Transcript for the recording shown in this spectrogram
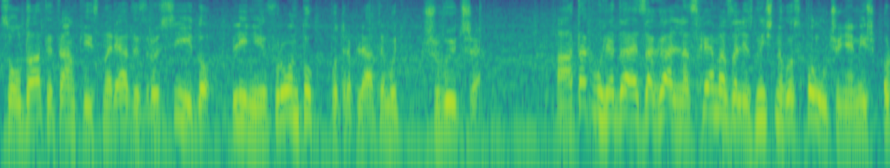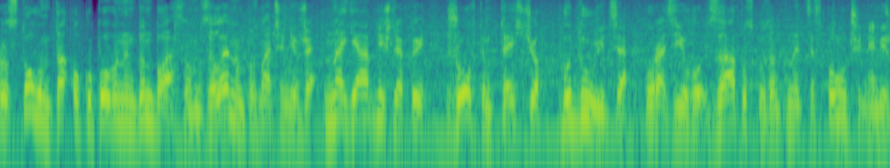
солдати, танки і снаряди з Росії до лінії фронту потраплятимуть швидше. А так виглядає загальна схема залізничного сполучення між Ростовом та окупованим Донбасом. Зеленим позначені вже наявні шляхи, жовтим те, що будується. У разі його запуску замкнеться сполучення між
